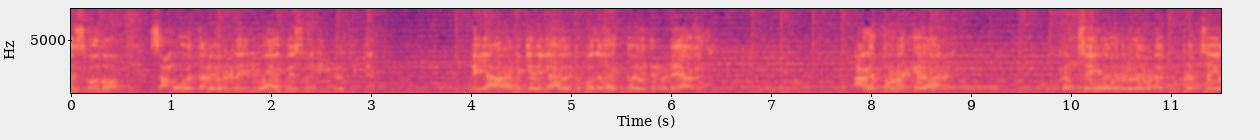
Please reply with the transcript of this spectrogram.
பேசுவதும் சமூக தலைவர்களை இழிவாக பேசுவதை நீங்க நிறுத்திக்க நீங்க ஆரம்பிக்கிறீங்க அதற்கு பதிலாக இங்கு எதிர்வினை ஆகுது ஆக தொடக்க யாரு குற்றம் செய்தவர்களை விட குற்றம் செய்ய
